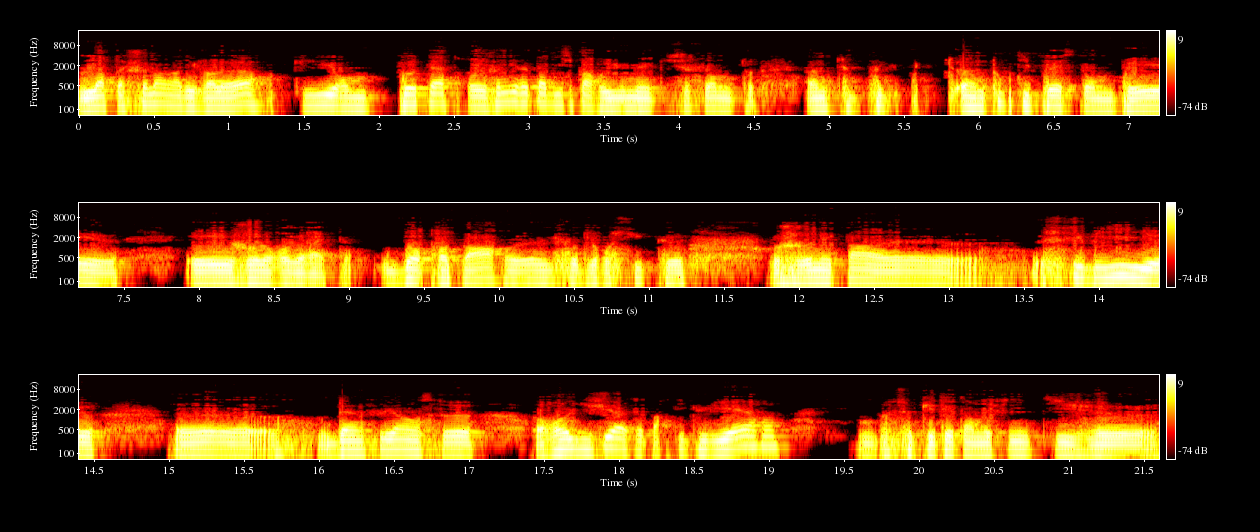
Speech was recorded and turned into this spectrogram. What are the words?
l'attachement à des valeurs qui ont peut-être, je ne dirais pas disparu, mais qui se sont un tout, petit peu estompées euh, et je le regrette. D'autre part, euh, il faut dire aussi que je n'ai pas subi d'influence religieuse particulière, ce qui était en définitive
